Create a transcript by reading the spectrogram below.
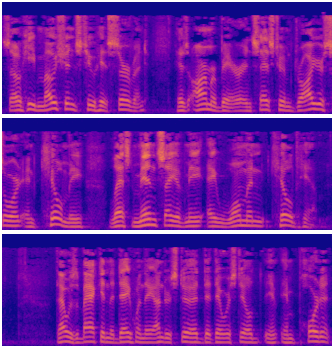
So he motions to his servant, his armor bearer, and says to him, draw your sword and kill me, lest men say of me, a woman killed him. That was back in the day when they understood that there were still important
